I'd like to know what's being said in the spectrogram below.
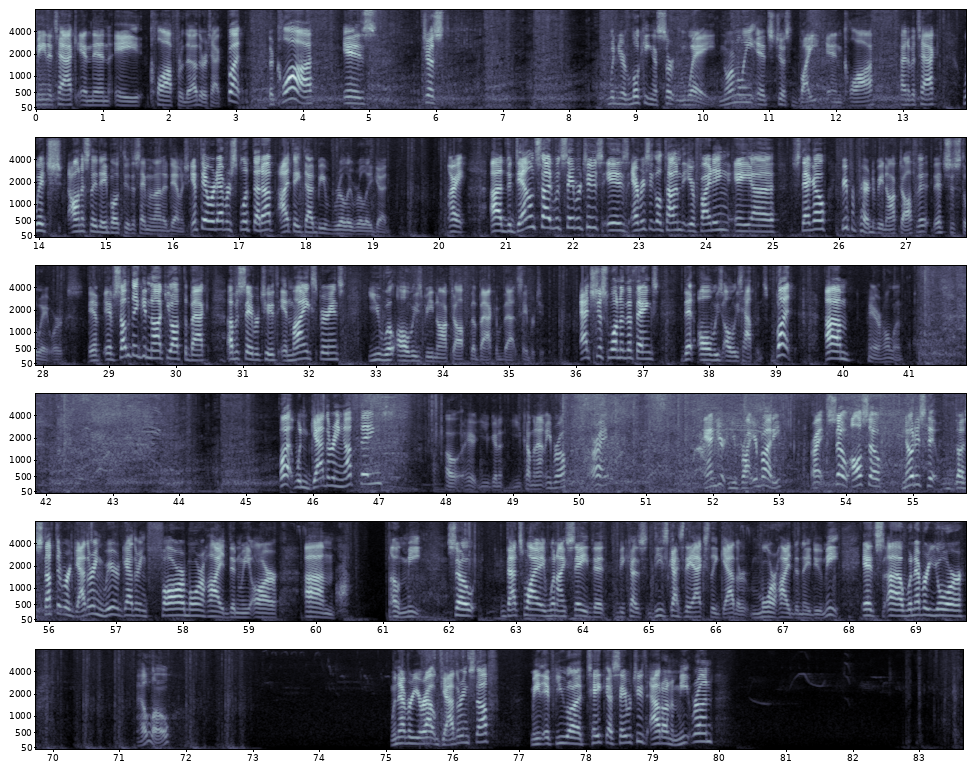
main attack and then a claw for the other attack. But the claw is just when you're looking a certain way. Normally, it's just bite and claw kind of attack, which, honestly, they both do the same amount of damage. If they were to ever split that up, I think that'd be really, really good. All right, uh, the downside with Sabertooth is every single time that you're fighting a uh, Stego, be prepared to be knocked off it. It's just the way it works. If, if something can knock you off the back of a Sabertooth, in my experience, you will always be knocked off the back of that Sabertooth. That's just one of the things that always, always happens. But, um, here, hold on. But when gathering up things, oh, here, you gonna, you coming at me, bro? All right. And you're, you brought your buddy. All right, so also, notice that the stuff that we're gathering, we're gathering far more hide than we are, um, oh, meat. So that's why when I say that, because these guys, they actually gather more hide than they do meat. It's uh, whenever you're... Hello. Whenever you're out gathering stuff. I mean, if you uh, take a saber tooth out on a meat run...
